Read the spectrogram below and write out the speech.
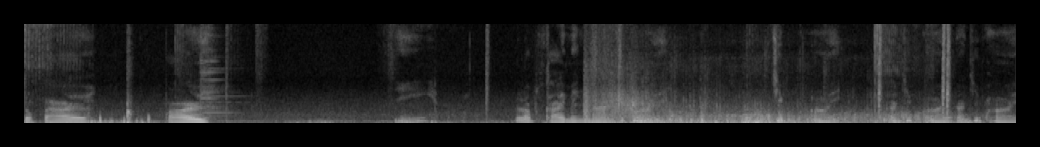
ตกไปตกไปนี่รอบท้ายแม่งนานจิบหายจิบหายอันจิบหายอันจิบหาย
